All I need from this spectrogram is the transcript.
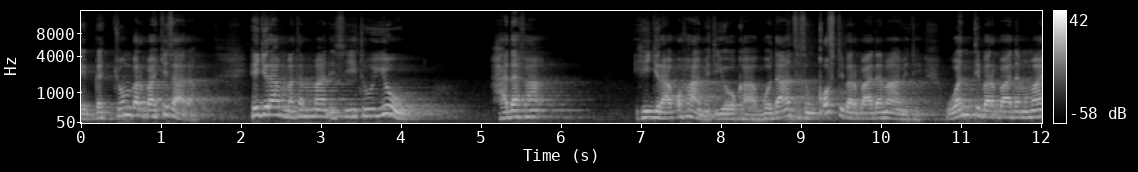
eeggachuun barbaachisaadha. Hijiraan matammaan isiituuyyuu hadafa hijiraa qofaa miti yookaa godaansi sun qofti barbaadamaa miti. Wanti barbaadamumaa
